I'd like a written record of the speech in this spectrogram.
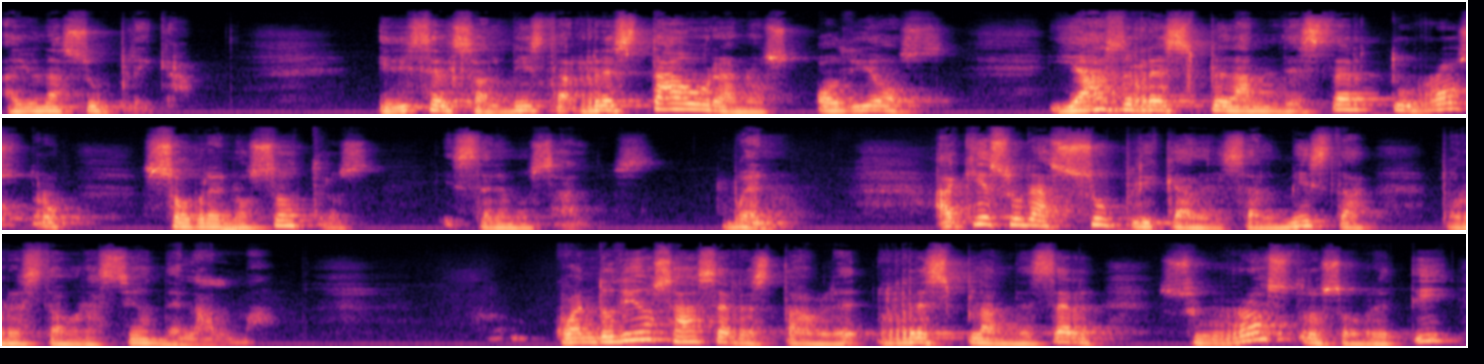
hay una súplica. Y dice el salmista, restauranos, oh Dios, y haz resplandecer tu rostro sobre nosotros y seremos salvos. Bueno, aquí es una súplica del salmista por restauración del alma. Cuando Dios hace resplandecer su rostro sobre ti,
